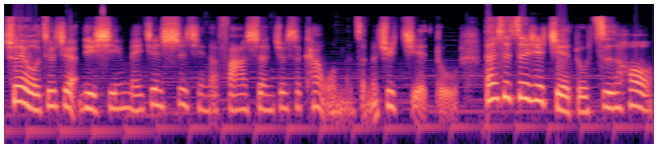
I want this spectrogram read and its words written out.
所以我就觉得旅行每件事情的发生。就是看我们怎么去解读。但是这些解读之后，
